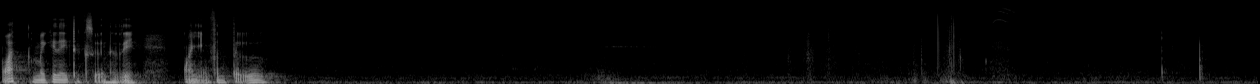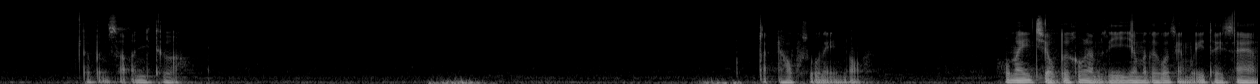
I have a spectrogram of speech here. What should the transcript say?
what, mấy cái đấy thực sự là gì? Ngoài những phân tử. Tôi vẫn sợ như thường tại học số này nọ. hôm nay chiều tôi không làm gì, nhưng mà tôi có dành một ít thời gian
